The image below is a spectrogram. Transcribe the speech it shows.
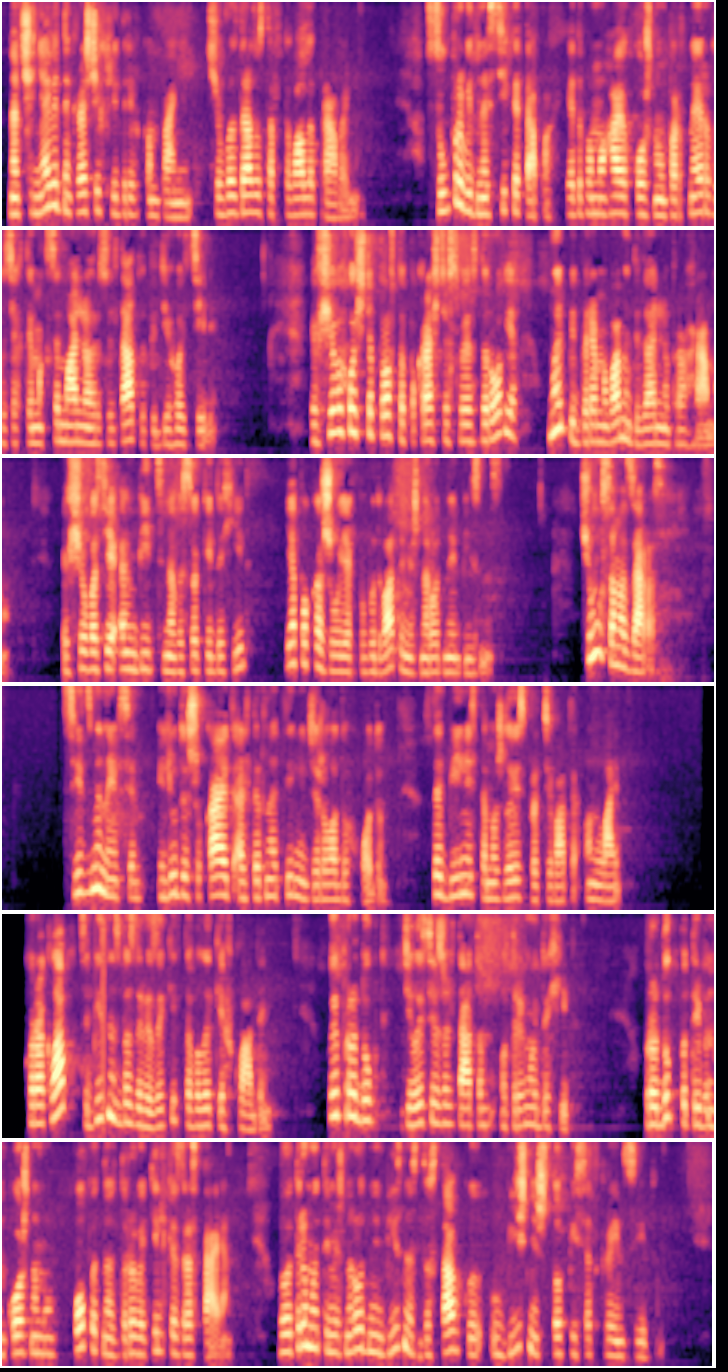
Навчання від найкращих лідерів компанії, щоб ви одразу стартували правильно. Супровід на всіх етапах. Я допомагаю кожному партнеру досягти максимального результату під його цілі. Якщо ви хочете просто покращити своє здоров'я, ми підберемо вам індивідуальну програму. Якщо у вас є амбіції на високий дохід, я покажу, як побудувати міжнародний бізнес. Чому саме зараз? Світ змінився, і люди шукають альтернативні джерела доходу, стабільність та можливість працювати онлайн. Club – це бізнес без ризиків та великих вкладень. Ви продукт, ділись результатом, отримуй дохід. Продукт потрібен кожному, попит на здоров'я тільки зростає. Ви отримуєте міжнародний бізнес з доставкою у більш ніж 150 країн світу.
